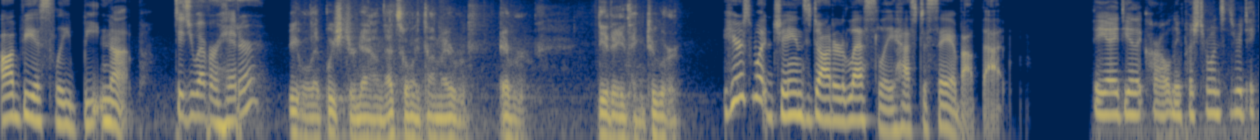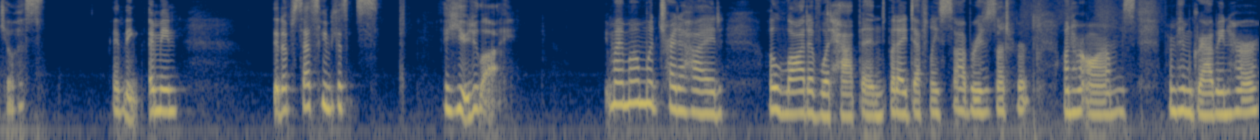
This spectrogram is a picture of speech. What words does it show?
obviously beaten up. Did you ever hit her? People that pushed her down. That's the only time I ever ever did anything to her. Here's what Jane's daughter Leslie has to say about that. The idea that Karl only pushed her once is ridiculous. I think, I mean, it upsets me because it's a huge lie. My mom would try to hide a lot of what happened, but I definitely saw bruises on her, on her arms from him grabbing her.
